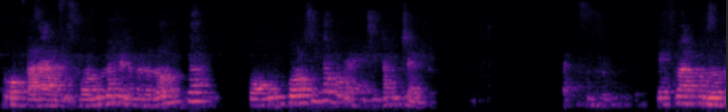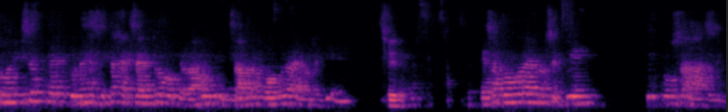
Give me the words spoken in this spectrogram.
comparar tu fórmula fenomenológica con un tóxica porque necesitas un centro. Es cuando tú dices que tú necesitas el centro porque vas a utilizar la fórmula de no sé quién, Sí. esa fórmula de no sé quién, ¿qué cosa hace?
